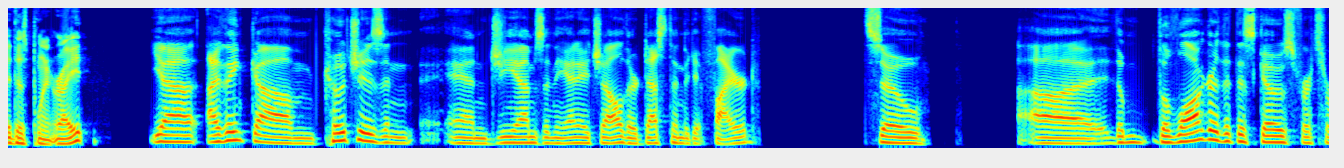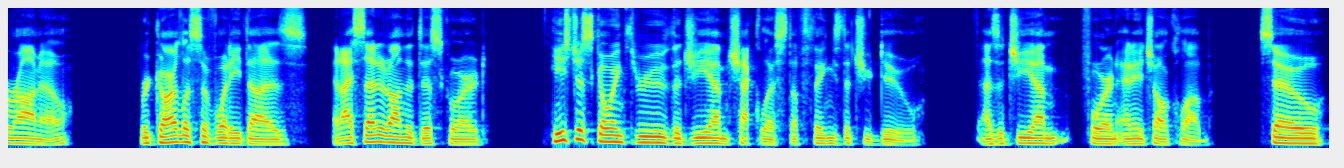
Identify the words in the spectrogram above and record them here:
at this point, right? Yeah, I think um, coaches and and GMs in the NHL they're destined to get fired. So, uh, the the longer that this goes for Toronto, regardless of what he does, and I said it on the Discord, he's just going through the GM checklist of things that you do as a GM for an NHL club. So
